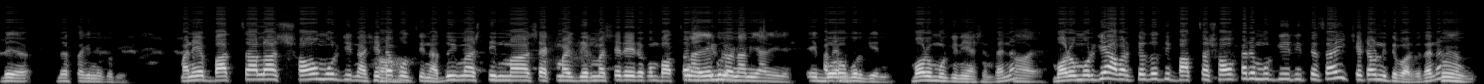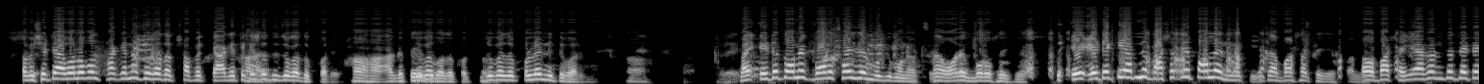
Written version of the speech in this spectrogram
বে- বেচা কিনে করি। মানে বাচ্চালা সব মুরগি না সেটা হ্যাঁ, হ্যাঁ। বলছি না দুই মাস তিন মাস এক মাস দেড় মাসের এরকম বাচ্চা না এগুলো? আমি আনি না এই বড় মুরগি। বড় মুরগি নিয়ে আসেন তাই না বড় মুরগি আবার কেউ যদি বাচ্চা সহকারে মুরগি নিতে চাই সেটাও নিতে পারবে তাই না তবে সেটা অ্যাভেলেবল থাকে না যোগাযোগ সাপেক্ষে আগে থেকে। যদি যোগাযোগ করে হ্যাঁ হ্যাঁ আগে থেকে যোগাযোগ- যোগাযোগ করতে যোগাযোগ করলে নিতে পারবে। ভাই এটা তো অনেক বড় সাইজের মুরগি মনে হচ্ছে। হ্যাঁ অনেক বড় সাইজের। এটা কি আপনি বাসাতে পালেন নাকি? এটা বাসা থেকে বাসায়। এখন যদি এটা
